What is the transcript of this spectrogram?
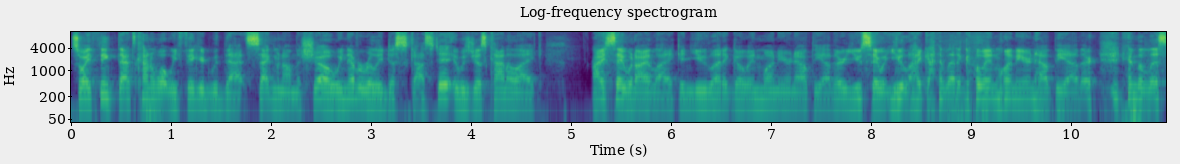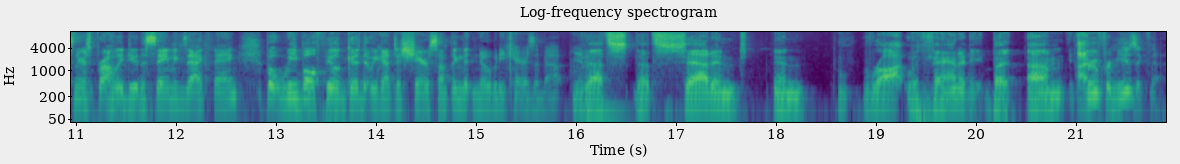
So I think that's kind of what we figured with that segment on the show. We never really discussed it. It was just kind of like, I say what I like, and you let it go in one ear and out the other. You say what you like, I let it go in one ear and out the other. And the listeners probably do the same exact thing. But we both feel good that we got to share something that nobody cares about. you know? That's that's sad and and wrought with vanity. But um, True for music, though.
